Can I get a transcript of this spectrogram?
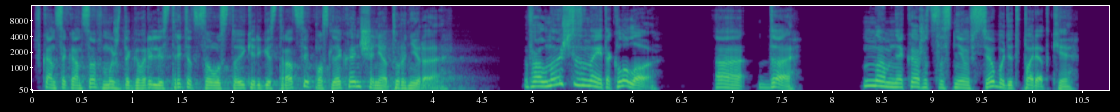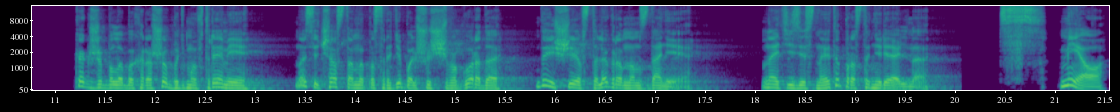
В конце концов, мы же договорились встретиться у стойки регистрации после окончания турнира. Волнуешься за Нейта, Клоло? А, да. Но мне кажется, с ним всё будет в порядке. Как же было бы хорошо быть мы в Тремии, но сейчас там мы посреди большущего города, да ещё и в столь огромном здании. Найти здесь Нейта просто нереально. Тссс, Мио,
